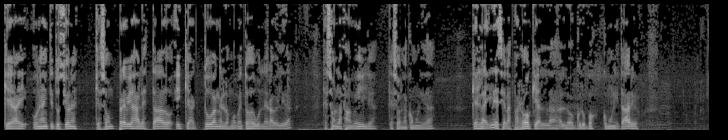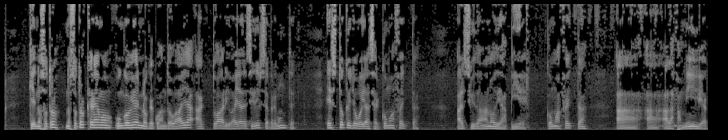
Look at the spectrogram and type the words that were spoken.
que hay unas instituciones que son previas al Estado y que actúan en los momentos de vulnerabilidad, que son la familia, que son la comunidad, que es la iglesia, las parroquias, los grupos comunitarios. Que nosotros, nosotros queremos un gobierno que cuando vaya a actuar y vaya a decidir se pregunte, ¿esto que yo voy a hacer, cómo afecta al ciudadano de a pie? ¿Cómo afecta a, la familia?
